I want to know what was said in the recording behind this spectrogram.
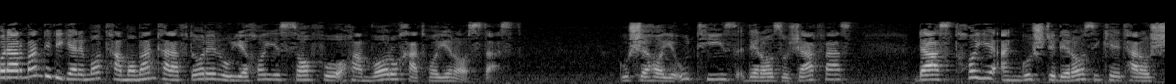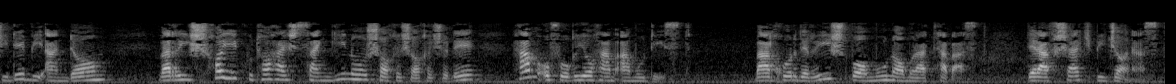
هنرمند دیگر ما تماما طرفدار رویه های صاف و هموار و خطهای راست است. گوشه های او تیز، دراز و ژرف است، دست های انگشت درازی که تراشیده بی اندام و ریش های کوتاهش سنگین و شاخه شاخه شده هم افقی و هم عمودی است. برخورد ریش با مو نامرتب است. درفشک بیجان است.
